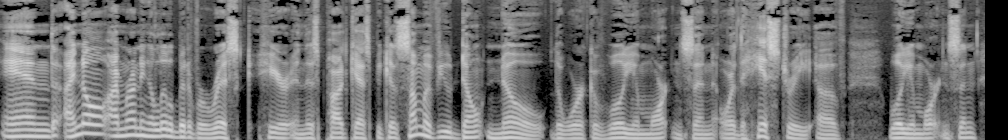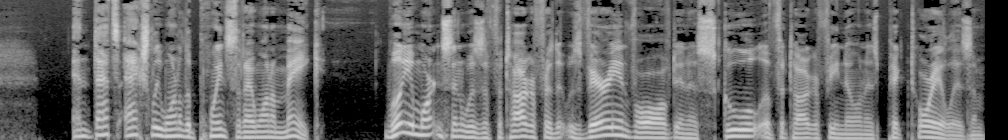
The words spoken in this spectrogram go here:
And I know I'm running a little bit of a risk here in this podcast because some of you don't know the work of William Mortensen or the history of William Mortensen. And that's actually one of the points that I want to make. William Mortensen was a photographer that was very involved in a school of photography known as pictorialism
